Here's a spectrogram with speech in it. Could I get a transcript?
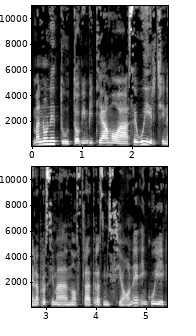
Ma non è tutto, vi invitiamo a seguirci nella prossima nostra trasmissione in cui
